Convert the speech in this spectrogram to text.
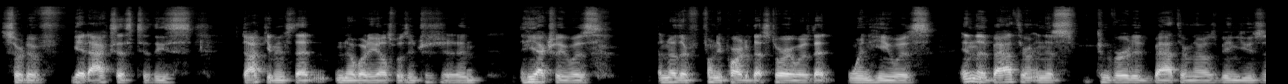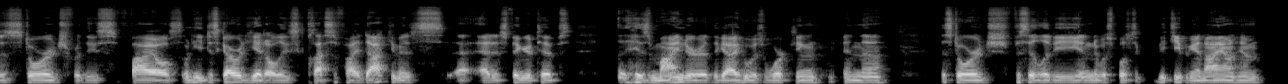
sort of get access to these documents that nobody else was interested in. He actually was another funny part of that story was that when he was in the bathroom in this converted bathroom that was being used as storage for these files when he discovered he had all these classified documents at his fingertips his minder the guy who was working in the the storage facility and was supposed to be keeping an eye on him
